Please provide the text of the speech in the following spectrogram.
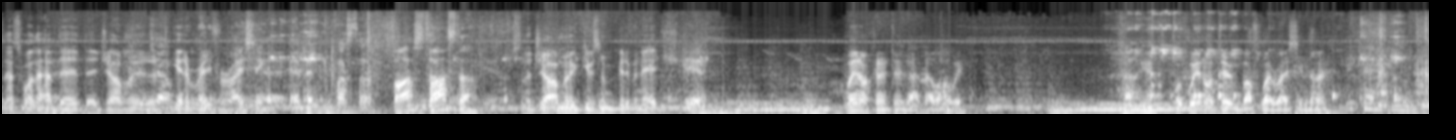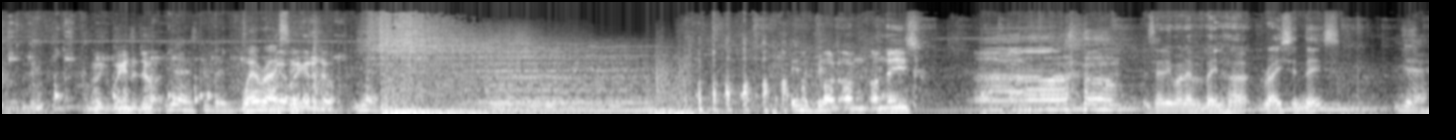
That's why they have their, their Jamu to, to get them ready for racing. And then faster. Faster. Faster. So the Jamu gives them a bit of an edge. Yeah. We're not going to do that though, are we? Oh, yeah. Look, we're not doing buffalo racing though. We're, we're going to do it. Yeah, today. We're We're, racing. we're going to do it. In the bit. On, on, on these. Um, Has anyone ever been hurt racing these? Yeah.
